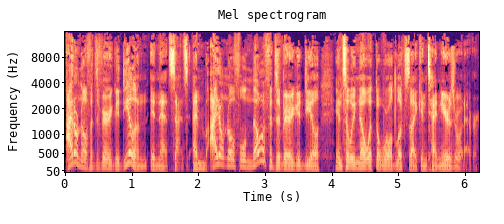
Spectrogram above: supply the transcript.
I don't know if it's a very good deal in, in that sense. And I don't know if we'll know if it's a very good deal until we know what the world looks like in 10 years or whatever.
